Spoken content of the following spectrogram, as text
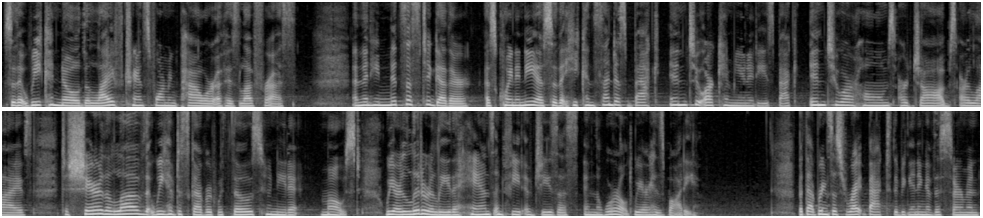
so that we can know the life transforming power of his love for us. And then he knits us together as koinonia so that he can send us back into our communities, back into our homes, our jobs, our lives, to share the love that we have discovered with those who need it most. We are literally the hands and feet of Jesus in the world, we are his body. But that brings us right back to the beginning of this sermon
